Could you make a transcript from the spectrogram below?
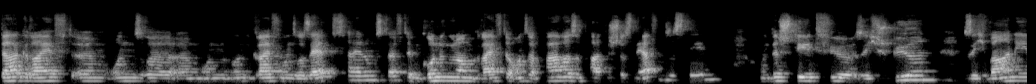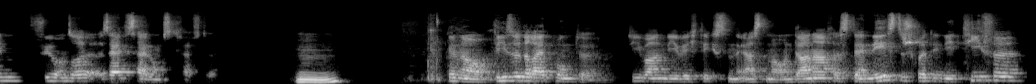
da greift ähm, unsere ähm, und, und greifen unsere Selbstheilungskräfte. Im Grunde genommen greift da unser parasympathisches Nervensystem. Und das steht für sich spüren, sich wahrnehmen, für unsere Selbstheilungskräfte. Mhm. Genau, diese drei Punkte, die waren die wichtigsten erstmal. Und danach ist der nächste Schritt in die Tiefe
